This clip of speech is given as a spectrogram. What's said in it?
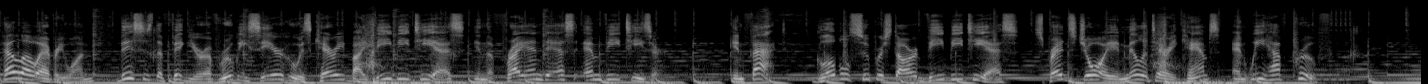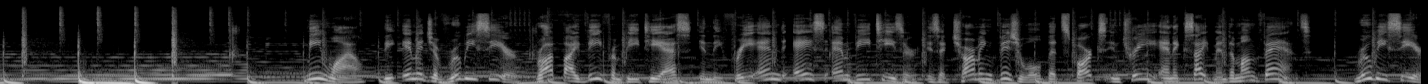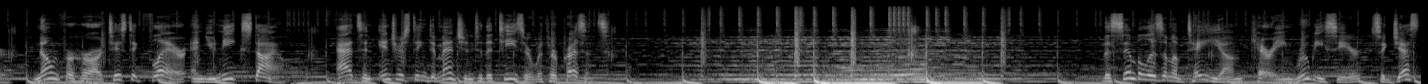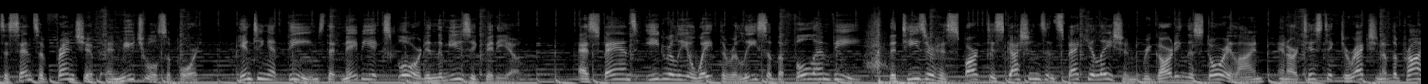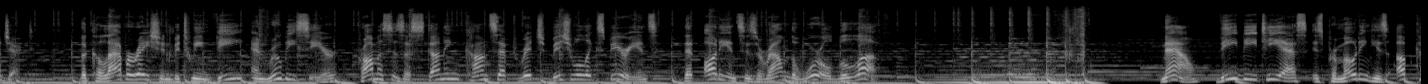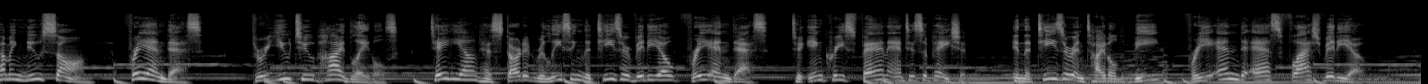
Hello everyone, this is the figure of Ruby Sear who is carried by VBTS in the Friendes MV teaser. In fact, global superstar VBTS spreads joy in military camps and we have proof. Meanwhile, the image of Ruby Sear, brought by V from BTS in the Friend Ace MV teaser, is a charming visual that sparks intrigue and excitement among fans. Ruby Sear, known for her artistic flair and unique style, adds an interesting dimension to the teaser with her presence. The symbolism of Taehyung carrying Ruby Sear suggests a sense of friendship and mutual support, hinting at themes that may be explored in the music video. As fans eagerly await the release of the full MV, the teaser has sparked discussions and speculation regarding the storyline and artistic direction of the project. The collaboration between V and Ruby Sear promises a stunning concept-rich visual experience that audiences around the world will love. Now, VBTS is promoting his upcoming new song, Friendes. Through YouTube HYBE labels, Taehyung has started releasing the teaser video Free Friendes to increase fan anticipation. In the teaser entitled V Friendes Flash Video,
